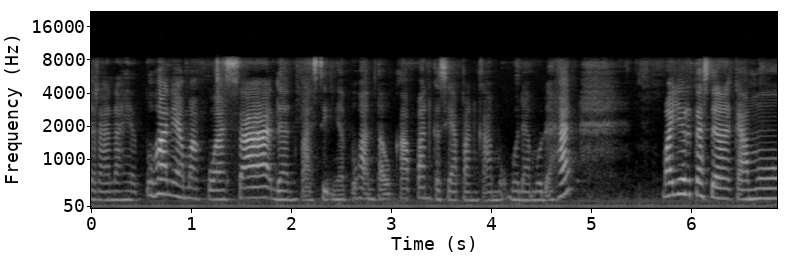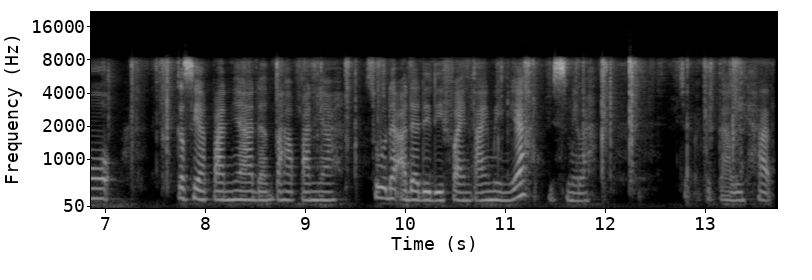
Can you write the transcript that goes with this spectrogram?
Ranahnya Tuhan yang maha kuasa dan pastinya Tuhan tahu kapan kesiapan kamu. Mudah-mudahan mayoritas dari kamu kesiapannya dan tahapannya sudah ada di divine timing ya. Bismillah kita lihat.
